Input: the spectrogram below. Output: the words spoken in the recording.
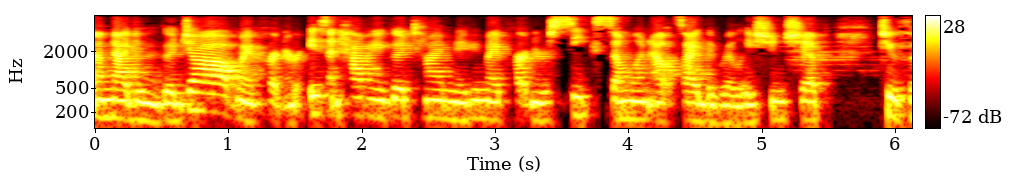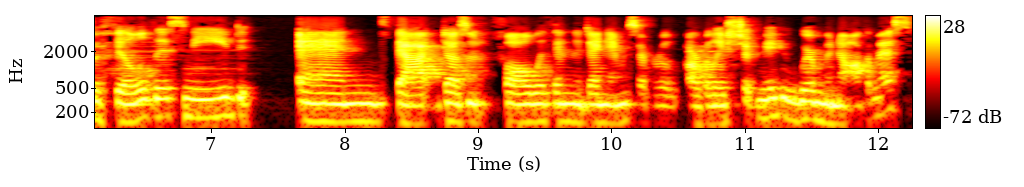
I'm not doing a good job. My partner isn't having a good time. Maybe my partner seeks someone outside the relationship to fulfill this need, and that doesn't fall within the dynamics of our relationship. Maybe we're monogamous,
